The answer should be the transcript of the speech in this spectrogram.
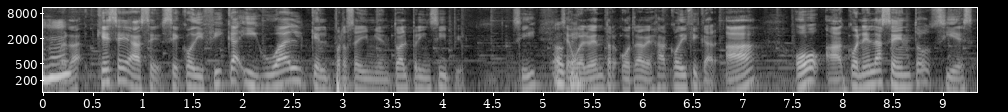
Ujú. ¿verdad? ¿Qué se hace? Se codifica igual que el procedimiento al principio. ¿sí? Ok. Se vuelve otra vez a codificar A o A con el acento si es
